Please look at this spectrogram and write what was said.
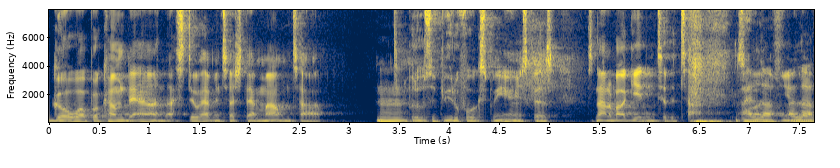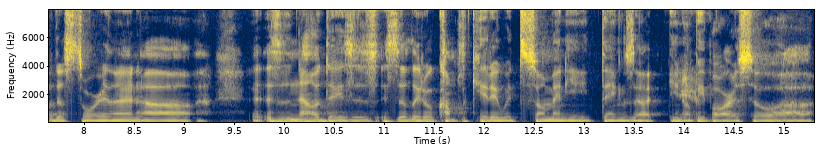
go up or come down. I still haven't touched that mountaintop. But it was a beautiful experience because it's not about getting to the top. It's I about, love you I love the story, man. Uh, it's- nowadays is is a little complicated with so many things that you know Yeah. people are so uh,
